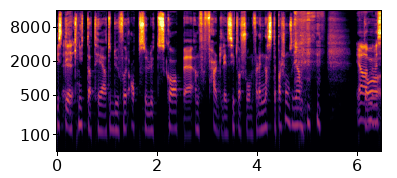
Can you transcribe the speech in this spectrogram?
Hvis det er knytta til at du får absolutt skape en forferdelig situasjon for den neste personen som kommer, Ja, Da men hvis,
